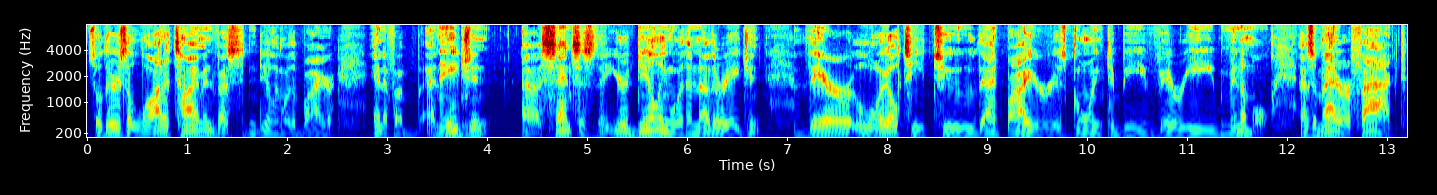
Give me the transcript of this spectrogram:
So there's a lot of time invested in dealing with a buyer. And if a, an agent uh, senses that you're dealing with another agent, their loyalty to that buyer is going to be very minimal. As a matter of fact,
